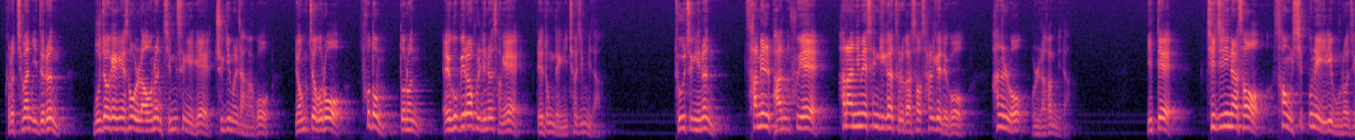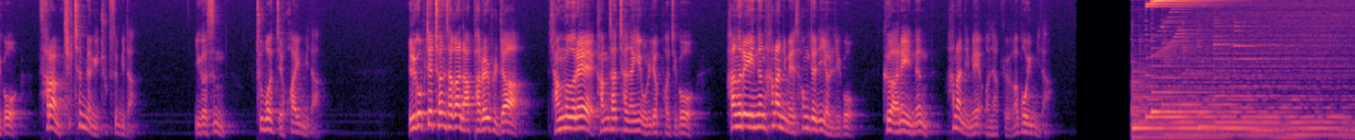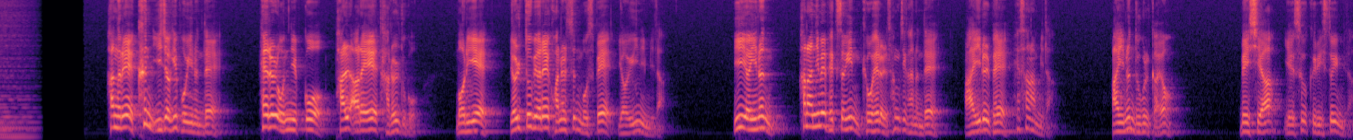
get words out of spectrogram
그렇지만 이들은 무적행에서 올라오는 짐승에게 죽임을 당하고 영적으로 소돔 또는 애굽이라 불리는 성에 내동댕이 쳐집니다. 두 증인은 3일 반 후에 하나님의 생기가 들어가서 살게 되고 하늘로 올라갑니다. 이때 지진이 나서 성 10분의 1이 무너지고 사람 7천 명이 죽습니다. 이것은 두 번째 화입니다. 일곱째 천사가 나팔을 불자 장로들의 감사 찬양이 울려 퍼지고 하늘에 있는 하나님의 성전이 열리고 그 안에 있는 하나님의 언약궤가 보입니다. 하늘에 큰 이적이 보이는데 해를 옷 입고 발 아래에 달을 두고 머리에 열두 별의 관을 쓴 모습의 여인입니다. 이 여인은 하나님의 백성인 교회를 상징하는데 아이를 배 해산합니다. 아이는 누굴까요? 메시아 예수 그리스도입니다.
